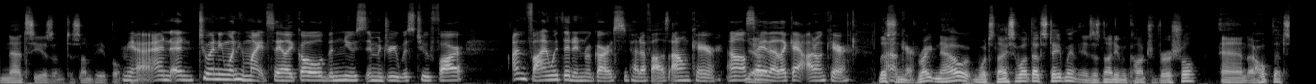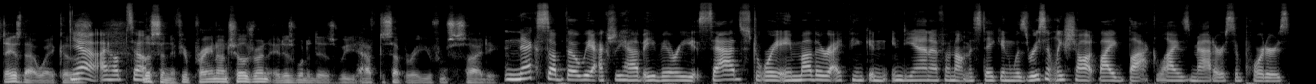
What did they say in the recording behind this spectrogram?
Nazism to some people. Yeah, and and to anyone who might say like, "Oh, the noose imagery was too far," I'm fine with it in regards to pedophiles. I don't care, and I'll say that like I, I don't care. Listen, care. right now, what's nice about that statement is it's not even controversial, and I hope that stays that way. Because Yeah, I hope so. listen, if you're preying on children, it is what it is. We have to separate you from society. Next up, though, we actually have a very sad story. A mother, I think in Indiana, if I'm not mistaken, was recently shot by Black Lives Matter supporters.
